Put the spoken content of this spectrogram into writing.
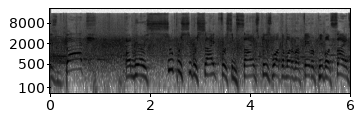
is back. And we are super, super psyched for some science. Please welcome one of our favorite people at Science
